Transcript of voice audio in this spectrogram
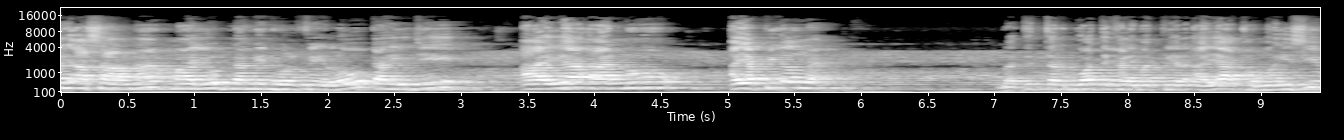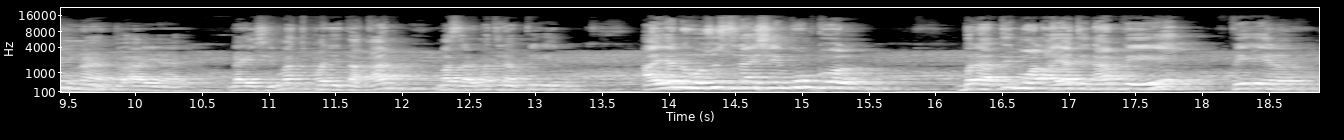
tinggali asalna mayubna minhul fi'lu kahiji aya anu aya fi'ilna. Berarti terbuat di kalimat fi'il aya komo isimna itu aya. Da isim mah panyitakan masdar mah tina fi'il. Aya nu khusus tina isim mungkul berarti moal aya tina fi'il.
